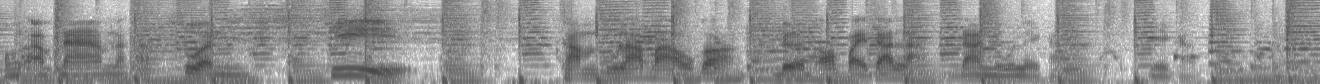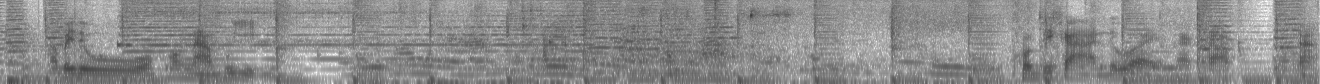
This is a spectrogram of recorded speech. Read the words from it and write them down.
ห้องอาบน้ำนะครับ ส่วนที่ทำธุระเบาก็เดินอ้อมไปด้านหลังด้านนู้นเลยครับนี่ครับเอาไปดูห้องน้ำผู้หญิงอันนี้ห้องน้ำจะเป็นห้องน้ำนะคะที่คนพิการด้วยนะครับอ่า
